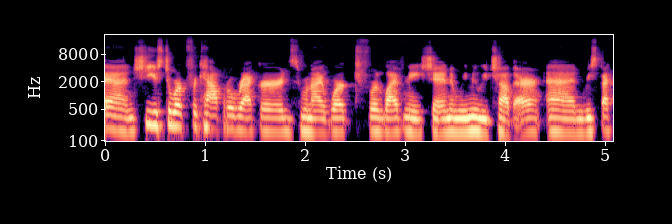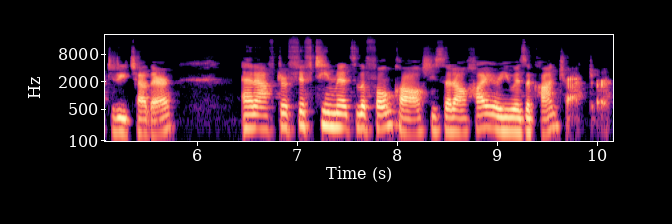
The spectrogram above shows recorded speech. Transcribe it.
And she used to work for Capitol Records when I worked for Live Nation, and we knew each other and respected each other. And after 15 minutes of the phone call, she said, I'll hire you as a contractor.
